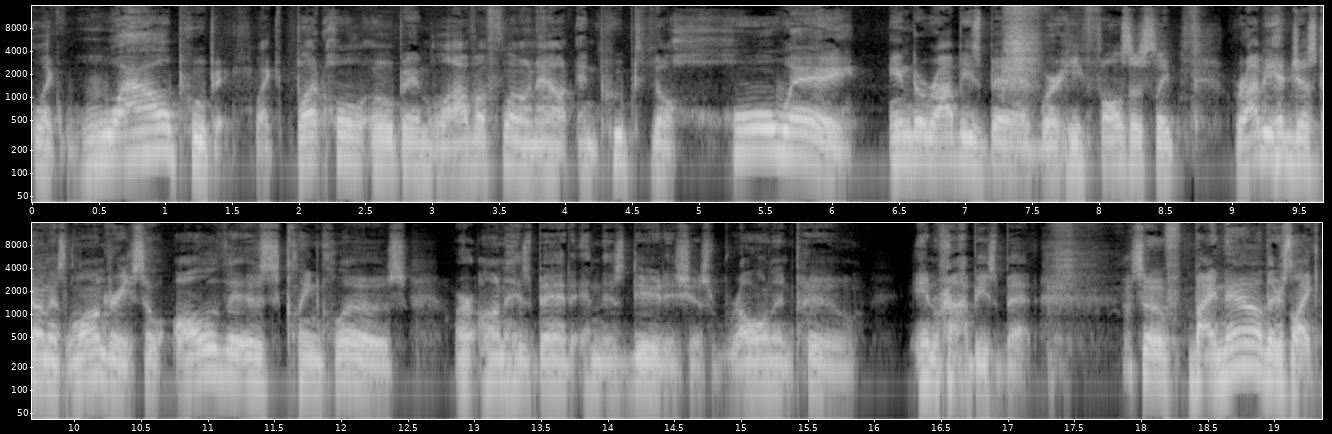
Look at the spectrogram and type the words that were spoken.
like while pooping, like butthole open, lava flowing out, and pooped the whole way into Robbie's bed where he falls asleep. Robbie had just done his laundry, so all of his clean clothes are on his bed, and this dude is just rolling in poo in Robbie's bed. So by now there's like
